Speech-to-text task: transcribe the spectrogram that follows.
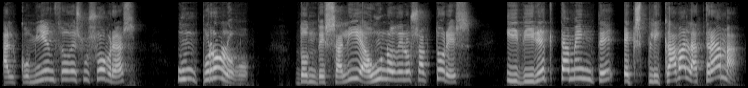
al comienzo de sus obras un prólogo donde salía uno de los actores y directamente explicaba la trama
